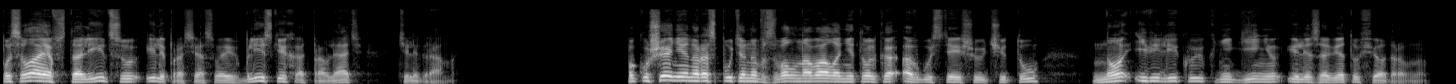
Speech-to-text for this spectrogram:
посылая в столицу или прося своих близких отправлять телеграммы. Покушение на Распутина взволновало не только августейшую читу, но и великую княгиню Елизавету Федоровну.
